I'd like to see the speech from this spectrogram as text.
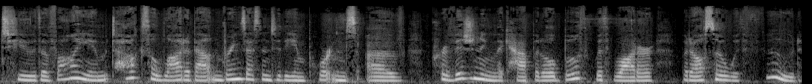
to the volume talks a lot about and brings us into the importance of provisioning the capital both with water but also with food.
